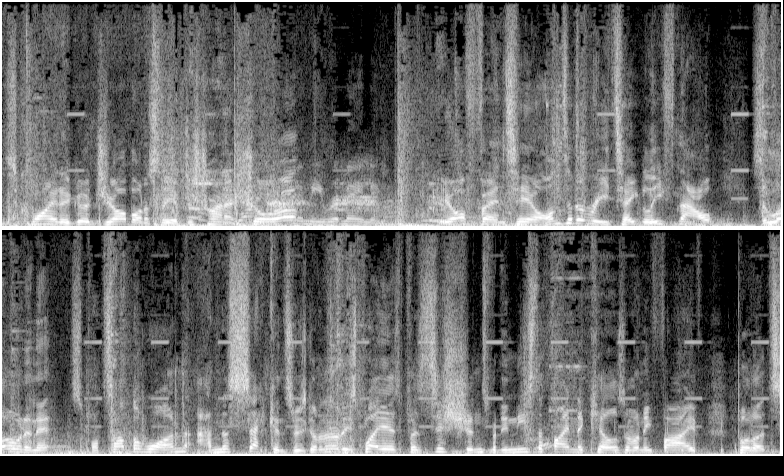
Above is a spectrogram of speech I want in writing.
It's quite a good job, honestly, of just trying to shore up remaining. the offense here onto the retake. Leaf now is alone in it. Spots out the one and the second, so he's got to know these players' positions, but he needs to find the kills with only five bullets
